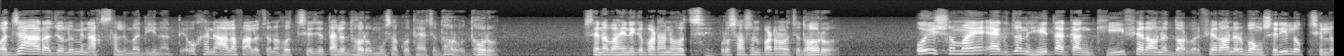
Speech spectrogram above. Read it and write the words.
অজা আর জলমিন আকসাল মাদিনাতে। ওখানে আলাপ আলোচনা হচ্ছে যে, তাহলে ধরো, মুসা কোথায় আছে? ধরো ধরো। সেনাবাহিনীকে পাঠানো হচ্ছে, প্রশাসন পাঠানো হচ্ছে, ধরো। ওই সময়ে একজন হিতাকাঙ্ক্ষী ফেরাউনের দরবারে, ফেরাউনের বংশেরই লোক ছিল।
